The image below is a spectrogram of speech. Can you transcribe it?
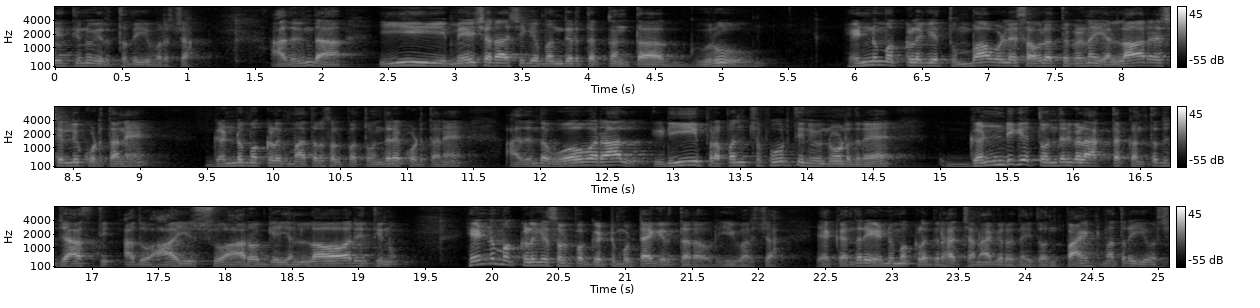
ರೀತಿಯೂ ಇರ್ತದೆ ಈ ವರ್ಷ. ಆದ್ದರಿಂದ ಈ ಮೇಷರಾಶಿಗೆ ಬಂದಿರತಕ್ಕಂಥ ಗುರು ಹೆಣ್ಣು ಮಕ್ಕಳಿಗೆ ತುಂಬ ಒಳ್ಳೆಯ ಸವಲತ್ತುಗಳನ್ನ ಎಲ್ಲ ರಾಶಿಯಲ್ಲೂ ಕೊಡ್ತಾನೆ. ಗಂಡು ಮಕ್ಕಳಿಗೆ ಮಾತ್ರ ಸ್ವಲ್ಪ ತೊಂದರೆ ಕೊಡ್ತಾನೆ. ಅದರಿಂದ ಓವರಾಲ್ ಇಡೀ ಪ್ರಪಂಚ ಪೂರ್ತಿ ನೀವು ನೋಡಿದ್ರೆ ಗಂಡಿಗೆ ತೊಂದರೆಗಳಾಗ್ತಕ್ಕಂಥದ್ದು ಜಾಸ್ತಿ. ಅದು ಆಯುಷು, ಆರೋಗ್ಯ ಎಲ್ಲ ರೀತಿಯೂ ಹೆಣ್ಣು ಮಕ್ಕಳಿಗೆ ಸ್ವಲ್ಪ ಗಟ್ಟಿಮುಟ್ಟಾಗಿರ್ತಾರೆ ಅವರು ಈ ವರ್ಷ. ಯಾಕಂದರೆ ಹೆಣ್ಣು ಮಕ್ಕಳ ಗ್ರಹ ಚೆನ್ನಾಗಿರೋದು ಇದೊಂದು ಪಾಯಿಂಟ್ ಮಾತ್ರ ಈ ವರ್ಷ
